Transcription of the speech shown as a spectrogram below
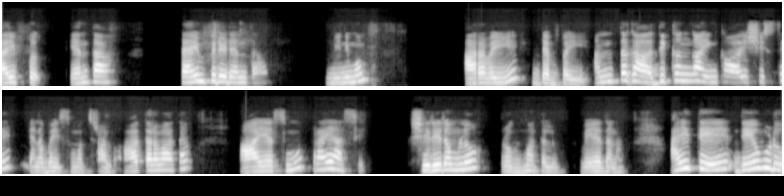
లైఫ్ ఎంత? టైం పీరియడ్ ఎంత? మినిమం అరవై డెబ్బై అంతగా అధికంగా ఇంకా ఆయుష్ ఇస్తే ఎనభై సంవత్సరాలు. ఆ తర్వాత ఆయాసము ప్రయాసే శరీరంలో రుగ్మతలు వేదన. అయితే దేవుడు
